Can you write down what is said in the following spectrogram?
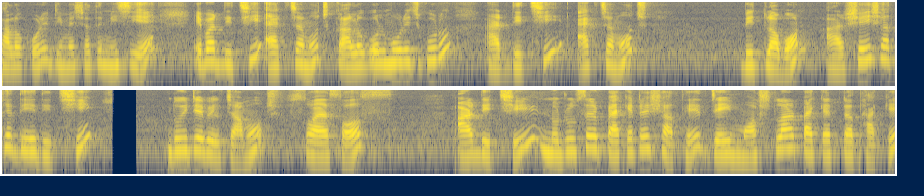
ভালো করে ডিমের সাথে মিশিয়ে এবার দিচ্ছি এক চামচ কালো গোলমরিচ গুঁড়ো আর দিচ্ছি এক চামচ বিট লবণ। আর সেই সাথে দিয়ে দিচ্ছি দুই টেবিল চামচ সয়া সস। আর দিচ্ছি নুডলসের প্যাকেটের সাথে যেই মশলার প্যাকেটটা থাকে,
